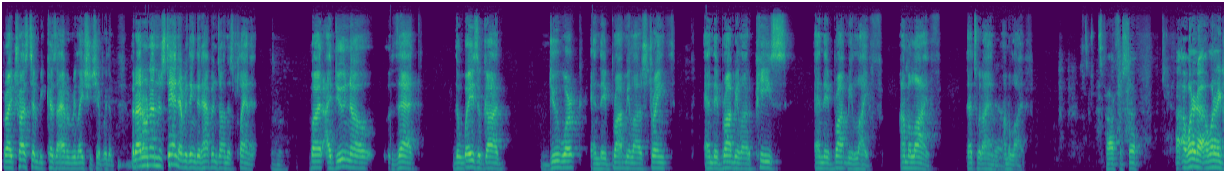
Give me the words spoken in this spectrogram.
but I trust him because I have a relationship with him. But I don't understand everything that happens on this planet. Mm-hmm. But I do know that the ways of God do work, and they brought me a lot of strength, and they brought me a lot of peace, and they brought me life. I'm alive. That's what I am. Yeah. I'm alive. It's powerful stuff. I wanted to I wanted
